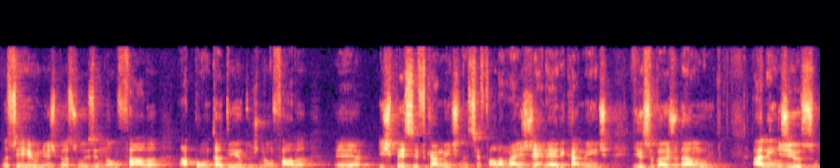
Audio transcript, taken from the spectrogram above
você reúne as pessoas e não fala aponta dedos, não fala é, especificamente, né? você fala mais genericamente e isso vai ajudar muito. Além disso,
